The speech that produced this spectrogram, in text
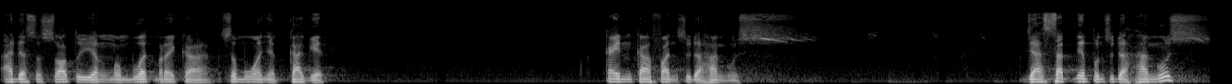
ada sesuatu yang membuat mereka semuanya kaget. Kain kafan sudah hangus. Jasadnya pun sudah hangus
